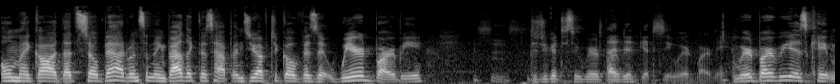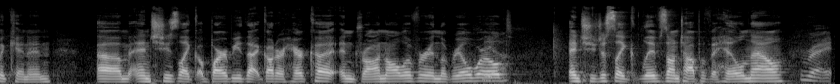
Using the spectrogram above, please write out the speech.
oh my god, that's so bad. When something bad like this happens, you have to go visit Weird Barbie. Did you get to see Weird Barbie? I did get to see Weird Barbie. Weird Barbie is Kate McKinnon. Um, and she's like a Barbie that got her hair cut and drawn all over in the real world. And she just like lives on top of a hill now. Right.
